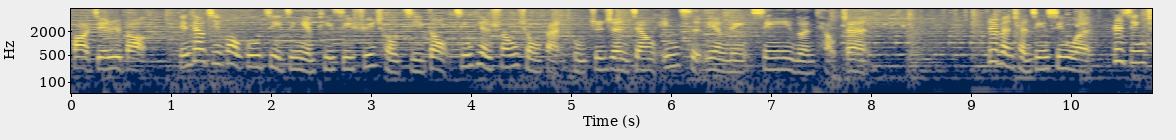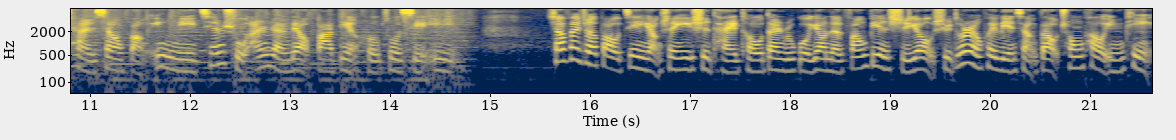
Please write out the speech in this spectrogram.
华尔街日报：研调机构估计今年 PC 需求激动，晶片双雄版图之争将因此面临新一轮挑战。日本产经新闻：日经产向访印尼签署安燃料发电合作协议。消费者保健养生意识抬头，但如果要能方便食用，许多人会联想到冲泡饮品。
